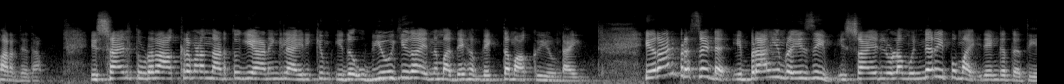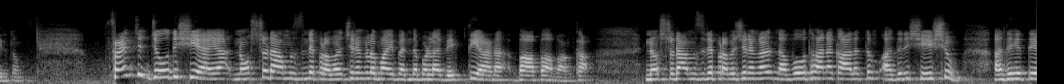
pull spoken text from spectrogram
പറഞ്ഞത്. ഇസ്രായേൽ തുടർ ആക്രമണം നടത്തുകയാണെങ്കിലായിരിക്കും ഇത് ഉപയോഗിക്കുക എന്നും അദ്ദേഹം വ്യക്തമാക്കുകയുണ്ടായി. ഇറാൻ പ്രസിഡന്റ് ഇബ്രാഹിം റെയ്സിയും ഇസ്രായേലിനുള്ള മുന്നറിയിപ്പുമായി രംഗത്തെത്തിയിരുന്നു. ഫ്രഞ്ച് ജ്യോതിഷിയായ നോസ്റ്റഡാമസിന്റെ പ്രവചനങ്ങളുമായി ബന്ധമുള്ള വ്യക്തിയാണ് ബാബ വാങ്ക. നോസ്റ്റഡാമസിന്റെ പ്രവചനങ്ങൾ നവോത്ഥാന കാലത്തും അതിനുശേഷവും അദ്ദേഹത്തെ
